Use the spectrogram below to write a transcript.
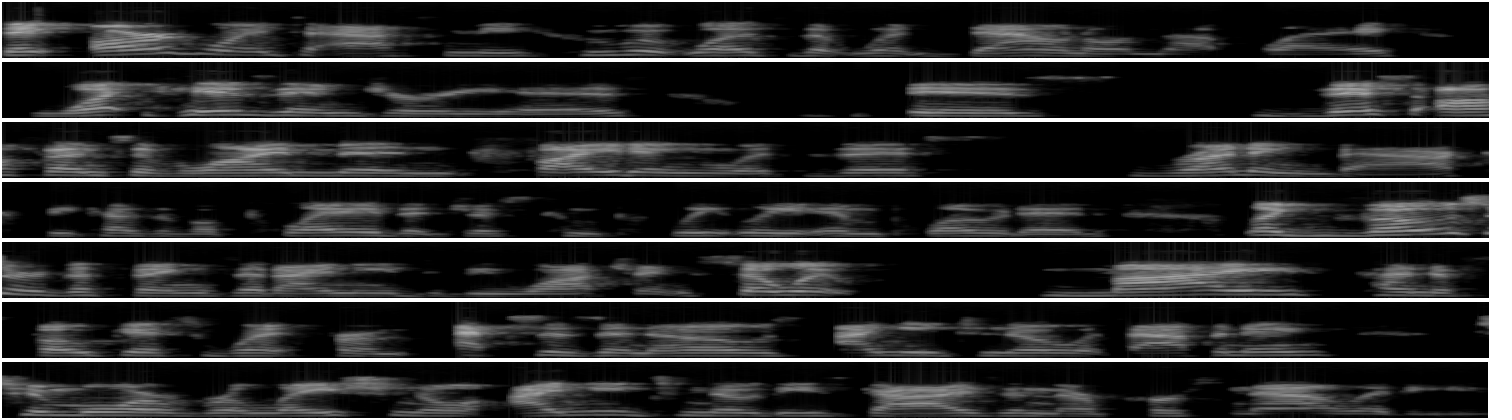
they are going to ask me who it was that went down on that play, what his injury is, is this offensive lineman fighting with this running back because of a play that just completely imploded. Like those are the things that I need to be watching. So it my kind of focus went from X's and O's, I need to know what's happening, to more relational, I need to know these guys and their personalities.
